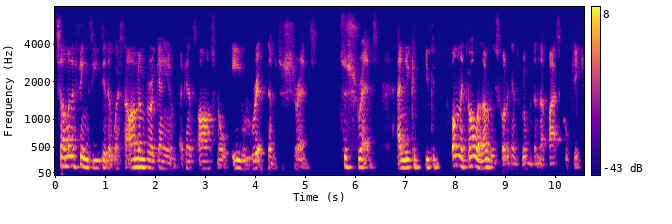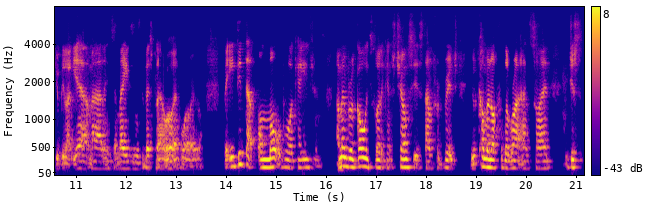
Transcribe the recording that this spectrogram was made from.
Some of the things he did at West Ham, I remember a game against Arsenal, he ripped them to shreds, to shreds. And you could you could on the goal alone he scored against Wimbledon, that bicycle kick, you'd be like, yeah, man, he's amazing, he's the best player, whatever. But he did that on multiple occasions. I remember a goal he scored against Chelsea at Stamford Bridge. He was coming off of the right hand side, he just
